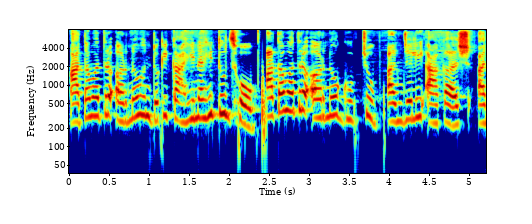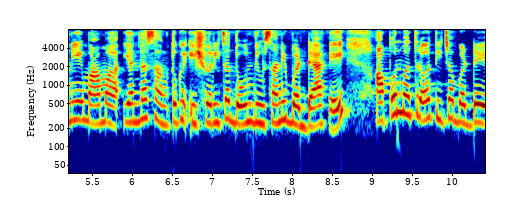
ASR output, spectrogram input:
आता मात्र अर्णव म्हणतो की काही नाही तू झोप. आता मात्र अर्णव गुपचूप अंजली आकाश आणि मामा यांना सांगतो की ईश्वरीचा दोन दिवसांनी बड्डे आहे. आपण मात्र तिच्या बड्डे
